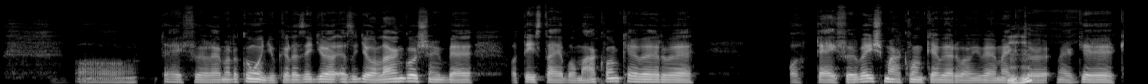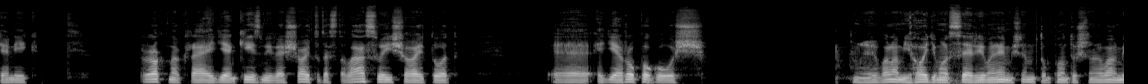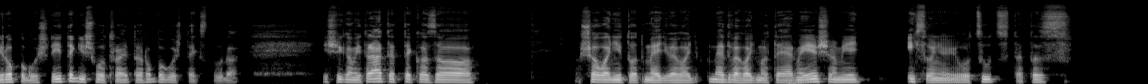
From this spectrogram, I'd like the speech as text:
a tejföllel, mert akkor mondjuk el, ez egy, ez egy olyan lángos, amiben a tésztájában mák van keverve, a tejfölbe is mák van keverve, amivel megtör, uh-huh. megkenik. Raknak rá egy ilyen kézműves sajtot, ezt a vászói sajtot, eh, egy ilyen ropogós valami hagymaszerű, mert nem is nem tudom pontosan, valami ropogós réteg is volt rajta, ropogós textúra. És még amit rátettek, az a, a savanyított medve, vagy medvehagyma termés, ami egy iszonyú jó cucc, tehát az,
